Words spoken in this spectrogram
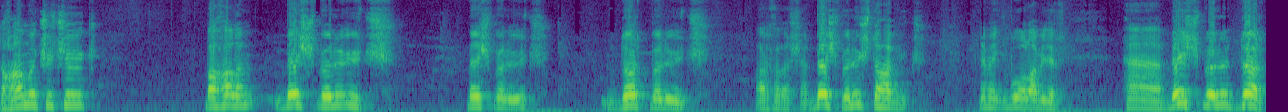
Daha mı küçük? Bakalım. 5 bölü 3. 5 bölü 3. 4 bölü 3. Arkadaşlar 5 bölü 3 daha büyük. Demek ki bu olabilir. He, 5 bölü 4.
